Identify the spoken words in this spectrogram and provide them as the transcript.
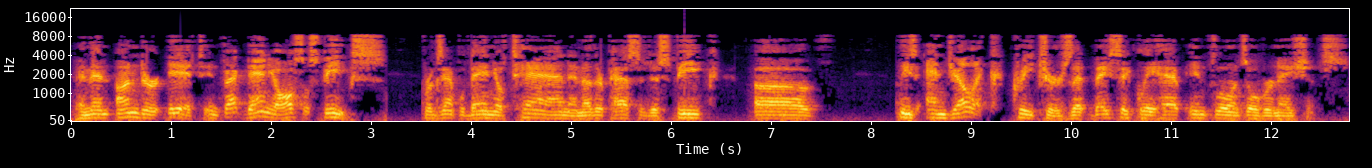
And then under it, in fact, Daniel also speaks. For example, Daniel 10 and other passages speak of these angelic creatures that basically have influence over nations.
